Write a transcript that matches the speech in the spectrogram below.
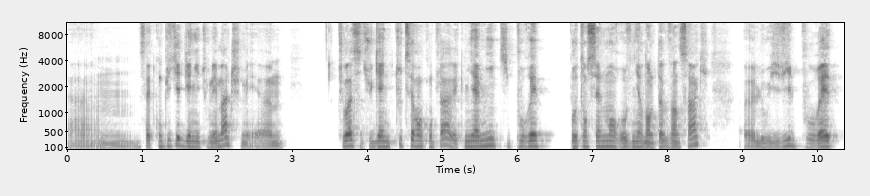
ça va être compliqué de gagner tous les matchs, mais tu vois, si tu gagnes toutes ces rencontres-là, avec Miami qui pourrait potentiellement revenir dans le top 25, euh, Louisville pourrait,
